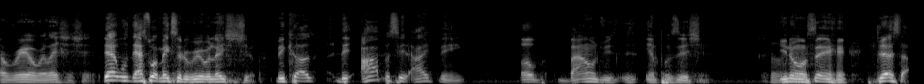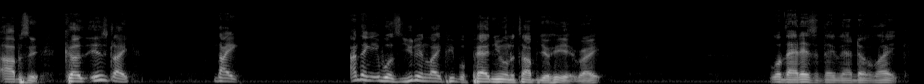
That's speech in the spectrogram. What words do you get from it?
a real relationship. that that's what makes it a real relationship. Because the opposite, I think, of boundaries is imposition. You know mm. what I'm saying? That's the opposite. Cause it's like, like, I think it was you didn't like people patting you on the top of your head, right? Well, that is the thing that I don't like.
